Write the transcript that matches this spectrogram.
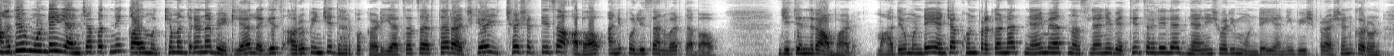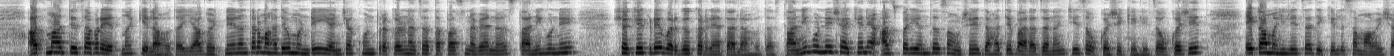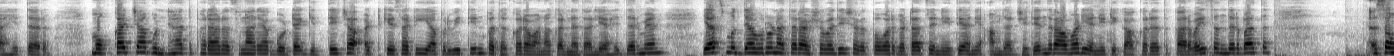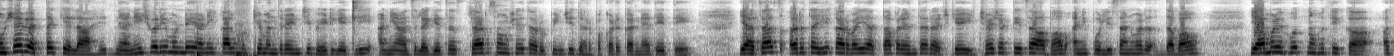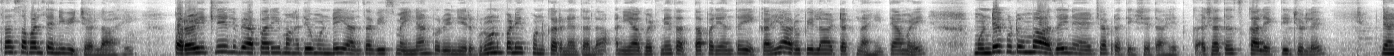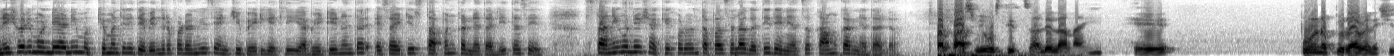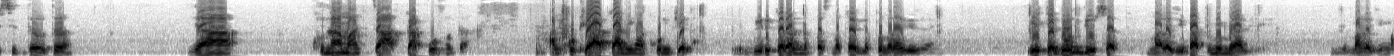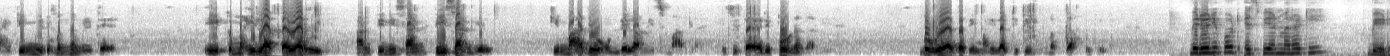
महादेव मुंडे यांच्या पत्नी काल मुख्यमंत्र्यांना भेटल्या लगेच आरोपींची धरपकड. याचाच अर्थ राजकीय इच्छाशक्तीचा अभाव आणि पोलिसांवर दबाव. जितेंद्र आव्हाड महादेव मुंडे यांच्या खून प्रकरणात न्याय मिळत नसल्याने व्यथित झालेल्या ज्ञानेश्वरी मुंडे यांनी विष प्राशन करून आत्महत्येचा प्रयत्न केला होता. या घटनेनंतर महादेव मुंडे यांच्या खून प्रकरणाचा तपास नव्यानं स्थानिक गुन्हे शाखेकडे वर्ग करण्यात आला होता. स्थानिक गुन्हे शाखेने आजपर्यंत संशय दहा ते बारा जणांची चौकशी केली. चौकशीत एका महिलेचा देखील समावेश आहे. तर मोक्काच्या गुन्ह्यात फरार असणाऱ्या गोट्या गित्तेच्या अटकेसाठी यापूर्वी तीन पथकं रवाना करण्यात आली आहेत. दरम्यान याच मुद्द्यावरून आता राष्ट्रवादी शरद पवार गटाचे नेते आणि आमदार जितेंद्र आव्हाड यांनी टीका करत कारवाई संदर्भात संशय व्यक्त केला आहे. ज्ञानेश्वरी मुंडे यांनी काल मुख्यमंत्र्यांची भेट घेतली आणि आज लगेचच चार संशयित आरोपींची धरपकड करण्यात येते. याचाच अर्थ ही कारवाई आतापर्यंत राजकीय इच्छाशक्तीचा अभाव आणि पोलिसांवर दबाव यामुळे होत नव्हती का? असा सवाल त्यांनी विचारला आहे. परळीतील व्यापारी महादेव मुंडे यांचा वीस महिन्यांपूर्वी निर्घृणपणे खून करण्यात आला आणि या घटनेत आत्तापर्यंत एकाही आरोपीला अटक नाही. त्यामुळे मुंडे कुटुंब आजही न्यायाच्या प्रतीक्षेत आहेत. अशातच काल एकतीस जुलै ज्ञानेश्वरी मुंडे यांनी मुख्यमंत्री देवेंद्र फडणवीस यांची भेट घेतली. या भेटीनंतर एस आय टी स्थापन करण्यात आली तसेच स्थानिक गुन्हे शाखेकडून तपासाला गती देण्याचं काम करण्यात आलं. तपास व्यवस्थित झालेला नाही. हे पूर्ण पुराव्यानिशी सिद्ध होतं. या खुनामागचा आक्का कोण होता? आणि कुठल्या आक्काने हा खून केला? बीडकरांना पासून काही लपून राहिलेलं नाही येत्या दोन दिवसात मला जी बातमी मिळाली म्हणजे मला जी माहिती मीडमधनं मिळते एक महिला तयार होईल आणि तिने सांग ती सांगेल की महादेव मुंडेला मीच मारलाय. याची तयारी पूर्ण झाली आहे. बघूया आता ती महिला किती हिंमत दाखवते ब्युरो रिपोर्ट एस मराठी बीड.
